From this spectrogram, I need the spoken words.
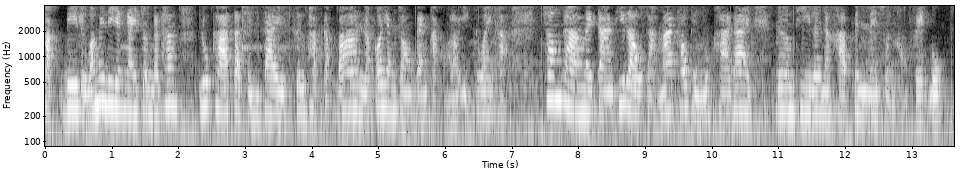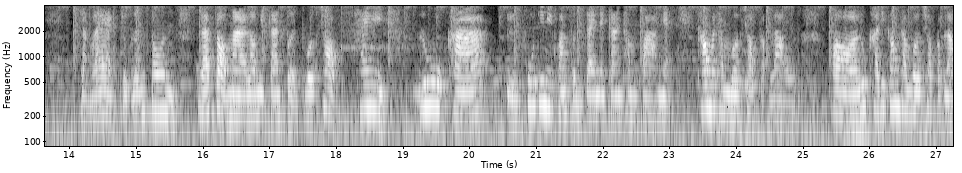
ผักดีหรือว่าไม่ดียังไงจนกระทั่งลูกค้าตัดสินใจซื้อผักกลับบ้าน แล้วก็ยังจองแปลงผักของเราอีกด้วยค่ะ ช่องทางในการที่เราสามารถเข้าถึงลูกค้าได้เดิมทีเลยนะคะ เป็นในส่วนของ Facebook อย่างแรกจุดเริ่มต้น และต่อมาเรามีการเปิดเวิร์กช็อป ให้ลูกค้าหรือผู้ที่มีความสนใจในการทำฟาร์มเนี่ยเข้ามาทำเวิร์กช็อปกับเรา พอลูกค้าที่เข้ามาทำเวิร์กช็อปกับเรา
